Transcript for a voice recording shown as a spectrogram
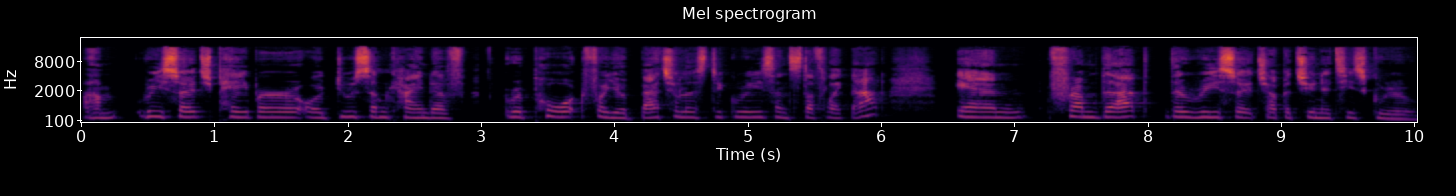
um, research paper or do some kind of report for your bachelor's degrees and stuff like that. And from that, the research opportunities grew.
